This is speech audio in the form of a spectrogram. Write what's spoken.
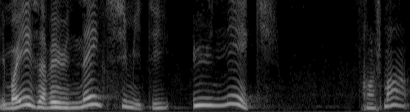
Et Moïse avait une intimité unique. Franchement,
